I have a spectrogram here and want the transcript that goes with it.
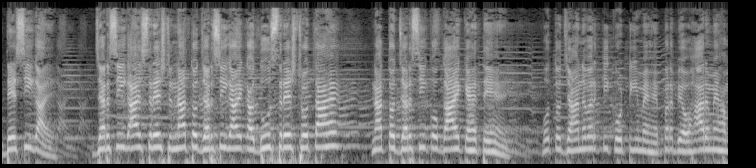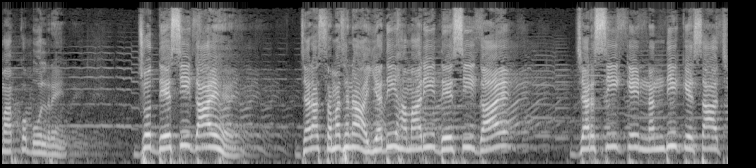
देसी गाय। जर्सी गाय श्रेष्ठ, ना तो जर्सी गाय का दूध श्रेष्ठ होता है, ना तो जर्सी को गाय कहते हैं। वो तो जानवर की कोटी में है, पर व्यवहार में हम आपको बोल रहे हैं। जो देसी गाय है, जरा समझना, यदि हमारी देसी गाय जर्सी के नंदी के साथ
